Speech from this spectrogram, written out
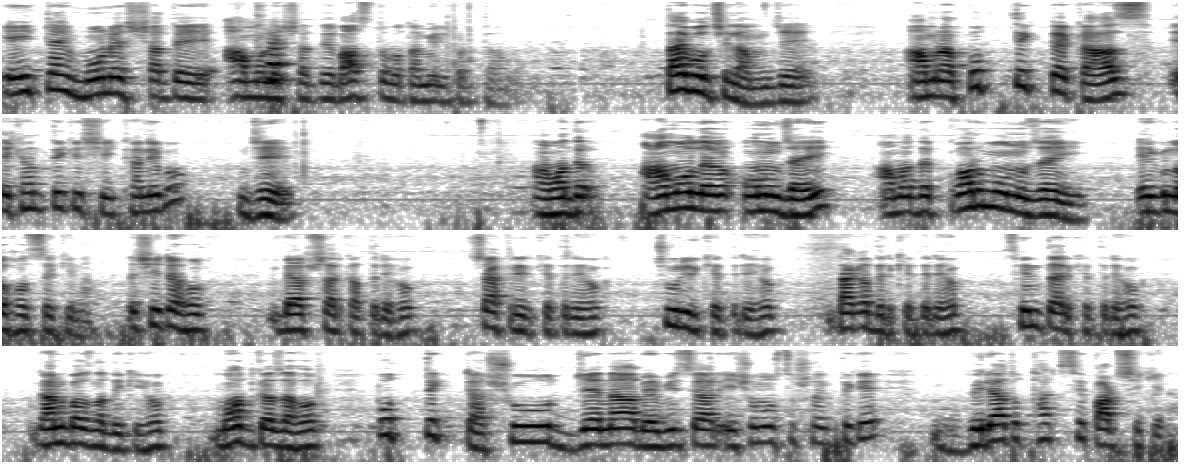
এইটাই মনের সাথে, আমলের সাথে বাস্তবতা মিল করতে হবে। তাই বলছিলাম যে, আমরা প্রত্যেকটা কাজ এখান থেকে শিক্ষা নেব যে, আমাদের আমল অনুযায়ী আমাদের কর্ম অনুযায়ী এগুলো হচ্ছে কিনা। সেটা হোক, ব্যবসার ক্ষেত্রে হোক, চাকরির ক্ষেত্রে হোক, চুরির ক্ষেত্রে হোক, ডাকাতের ক্ষেত্রে হোক, ছিনতাইয়ের ক্ষেত্রে হোক গান বাজনা দেখি হোক, মদ গাজা হোক, প্রত্যেকটা সুদ, জেনা, ব্যবিচার এই সমস্ত সব থেকে বিরাত থাকছে, পারছি কিনা।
